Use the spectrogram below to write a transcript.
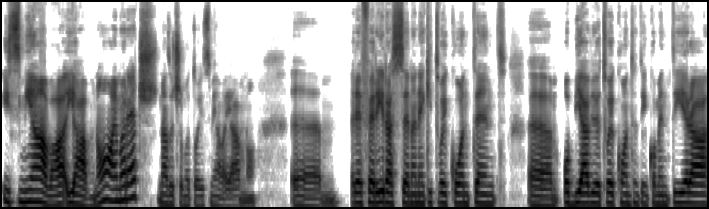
ismijava javno, ajmo reći, nazvat ćemo to ismijava javno, referira se na neki tvoj kontent, objavljuje tvoj kontent i komentira,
